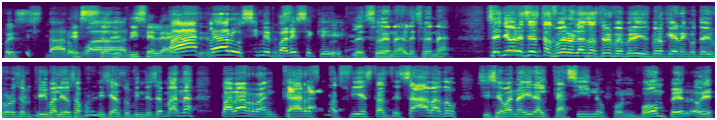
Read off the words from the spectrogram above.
Pues Star eso Wars. dice la. Ah, este- claro, sí me pues, parece que... ¿Les suena? ¿Les suena? Señores, estas fueron las astroefemérides. Espero que hayan encontrado información útil y valiosa para iniciar su fin de semana, para arrancar las fiestas de sábado. Si se van a ir al casino con Bumper, oye,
